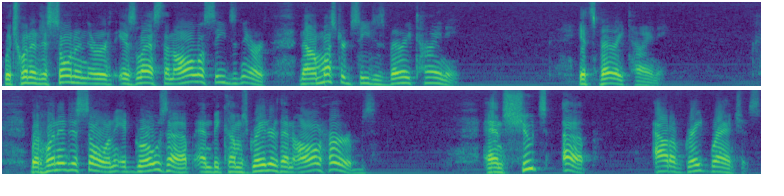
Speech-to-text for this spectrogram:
which when it is sown in the earth is less than all the seeds in the earth. Now, mustard seed is very tiny. It's very tiny. But when it is sown, it grows up and becomes greater than all herbs and shoots up out of great branches,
